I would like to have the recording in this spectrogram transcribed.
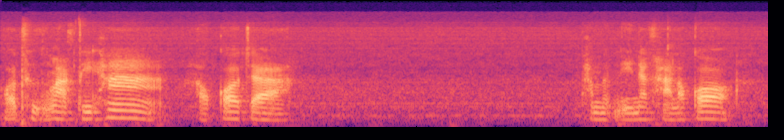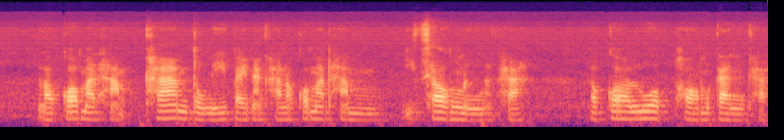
พอถึงหลักที่ห้าเราก็จะทำแบบนี้นะคะ แล้วก็เราก็มาทำข้ามตรงนี้ไปนะคะ แล้วก็มาทำอีกช่องหนึ่งนะคะ แล้วก็รวบพร้อมกันค่ะ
